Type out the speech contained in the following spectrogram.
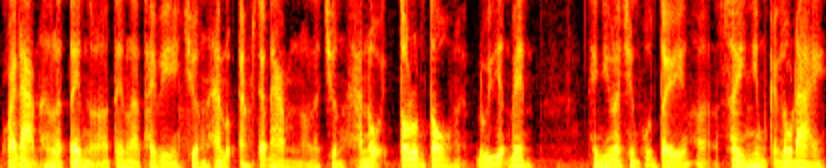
Quái đản hơn là tên của nó tên là thay vì trường Hà Nội Amsterdam nó là trường Hà Nội Toronto đối diện bên. Hình như là trường quốc tế xây như một cái lâu đài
